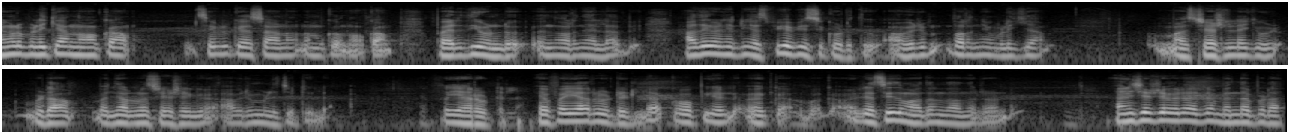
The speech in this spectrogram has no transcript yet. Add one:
ഞങ്ങൾ വിളിക്കാൻ നോക്കാം. സിവിൽ കേസാണ് നമുക്ക് നോക്കാം. പരിധിയുണ്ട് എന്ന് പറഞ്ഞല്ല അത് കഴിഞ്ഞിട്ട് എസ് പി ഓഫീസിൽ കൊടുത്തു. അവരും പറഞ്ഞ് വിളിക്കാം. സ്റ്റേഷനിലേക്ക് വിടാം. ബഞ്ഞാറുമ സ്റ്റേഷനിലേക്ക് അവരും വിളിച്ചിട്ടില്ല. എഫ് ഐ ആർ ഇട്ടില്ല എഫ് ഐ ആർ ഇട്ടിട്ടില്ല കോപ്പികൾ രസീത് മാത്രം തന്നിട്ടുണ്ട്. അതിനുശേഷം ഇവരെല്ലാം ബന്ധപ്പെടാം.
